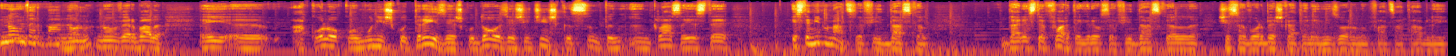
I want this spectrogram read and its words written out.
non-verbală. Non-verbală. Ei, uh, acolo comunici cu 30, cu 25, că sunt în, în clasă, este, este minunat să fii dascăl dar este foarte greu să fii dascăl și să vorbești ca televizorul în fața tablei,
